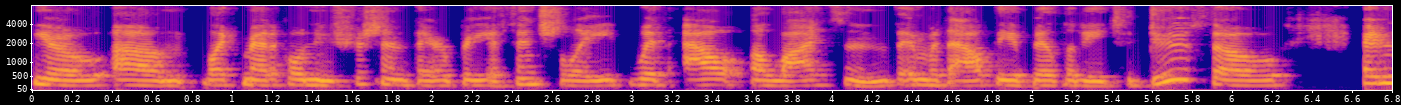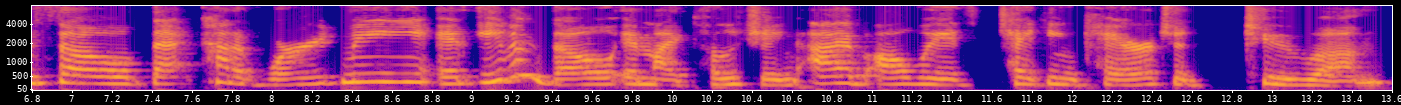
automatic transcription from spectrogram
you know, um, like medical nutrition therapy essentially without a license and without the ability to do so. And so that kind of worried me. And even though in my coaching, I've always taken care to, to, um,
